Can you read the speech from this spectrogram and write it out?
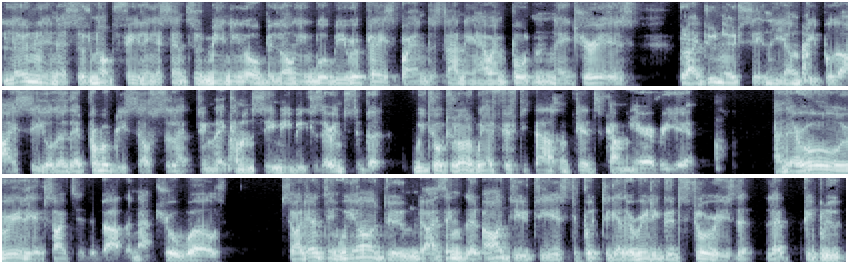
loneliness of not feeling a sense of meaning or belonging will be replaced by understanding how important nature is but I do notice it in the young people that I see, although they're probably self selecting. They come and see me because they're interested. But we talked to a lot of, we had 50,000 kids come here every year, and they're all really excited about the natural world. So I don't think we are doomed. I think that our duty is to put together really good stories that let people who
